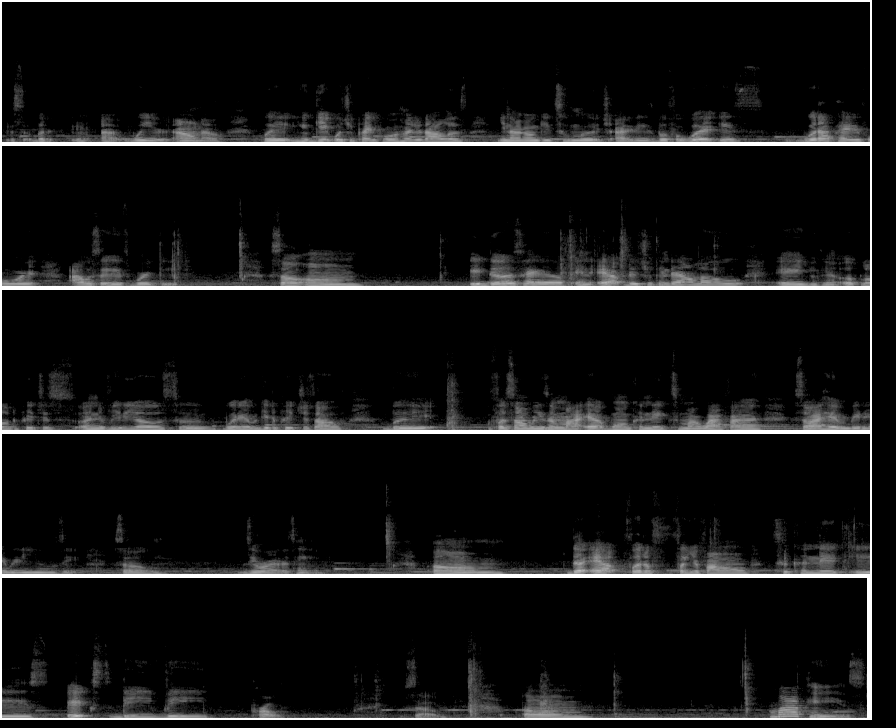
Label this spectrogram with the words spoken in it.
It's, but uh, weird, I don't know. But you get what you pay for, $100. You're not going to get too much out of this. But for what is what I paid for it, I would say it's worth it. So, um, it does have an app that you can download and you can upload the pictures and the videos to whatever, get the pictures off. But for some reason, my app won't connect to my Wi-Fi, so I haven't been able to use it. So, zero out of 10. Um, the app for the for your phone to connect is XDV Pro. So, um, my opinions.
